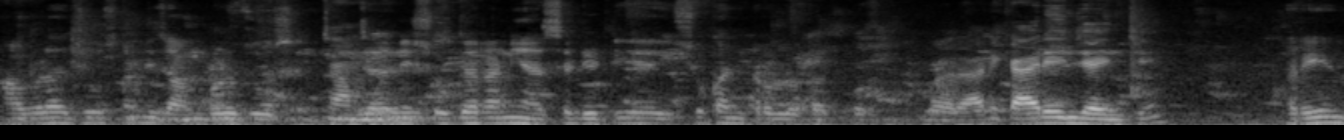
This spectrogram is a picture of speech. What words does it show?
आवळा ज्यूस आणि जांभूळ ज्यूस आहे. ज्याने शुगर आणि ॲसिडिटी हे इश्यू कंट्रोल होतात बरं आणि काय रेंज आहे यांची रेंज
